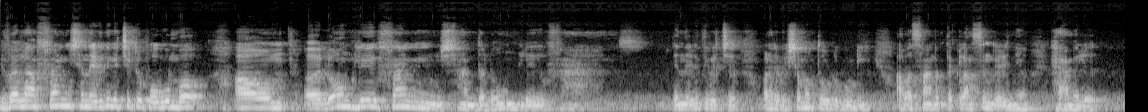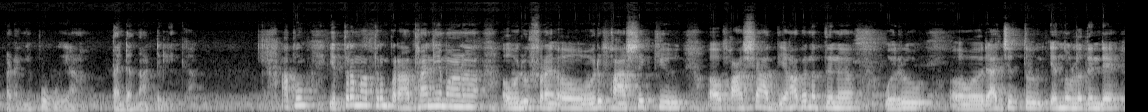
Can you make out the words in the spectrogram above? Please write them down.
വിവല ഫ്രഞ്ച് എന്ന് എഴുതി വെച്ചിട്ട് പോകുമ്പോൾ long live French and the long live France എന്ന് എഴുതി വെച്ച് വളരെ വിഷമത്തോടു കൂടി അവസാനത്തെ ക്ലാസ്സും കഴിഞ്ഞ് ഹാമൽ അടങ്ങിപ്പോവുകയാണ് തന്റെ നാട്ടിലേക്ക്. അപ്പം ഇത്രമാത്രം പ്രാധാന്യമാണ് ഒരു ഒരു ഭാഷയ്ക്ക് ഭാഷാ അധ്യാപനത്തിന് ഒരു രാജ്യത്ത് എന്നുള്ളതിന്റെ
